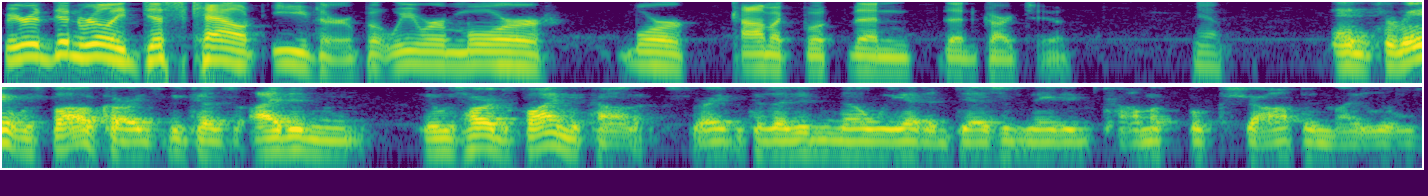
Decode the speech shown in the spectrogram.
we were, didn't really discount either, but we were more more comic book than than cartoon. Yeah, and for me, it was file cards because I didn't it was hard to find the comics, right? Because I didn't know we had a designated comic book shop in my little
